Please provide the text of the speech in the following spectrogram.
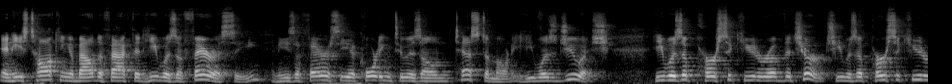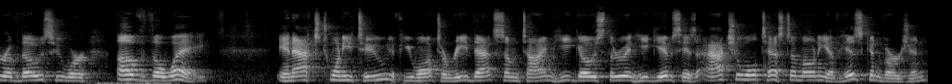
and he's talking about the fact that he was a Pharisee, and he's a Pharisee according to his own testimony. He was Jewish. He was a persecutor of the church. He was a persecutor of those who were of the way. In Acts 22, if you want to read that sometime, he goes through and he gives his actual testimony of his conversion,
